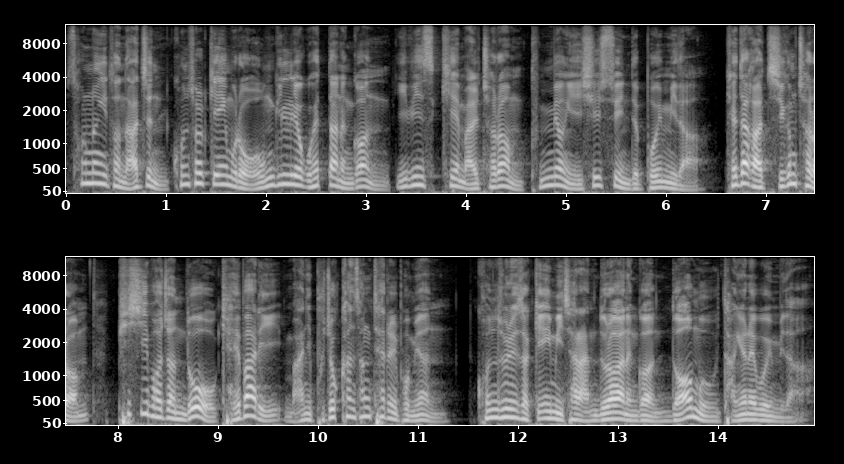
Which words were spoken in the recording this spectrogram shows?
성능이 더 낮은 콘솔 게임으로 옮기려고 했다는 건 이빈스키의 말처럼 분명히 실수인 듯 보입니다. 게다가 지금처럼 PC 버전도 개발이 많이 부족한 상태를 보면 콘솔에서 게임이 잘 안 돌아가는 건 너무 당연해 보입니다.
